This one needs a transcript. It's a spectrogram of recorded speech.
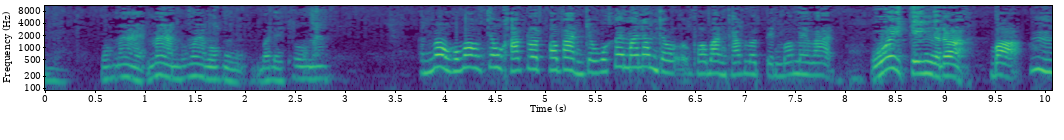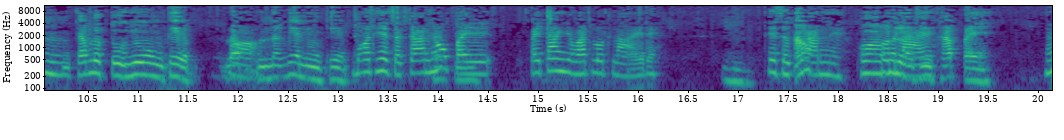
มบ่มามาบ่มาบ่ฮู้บ่ได้โทรมาอันเว่าก็เว่าเจ้าขับรถพอบ้านเจ้าบ่เคยมานํเจ้าพอบ้านขับรถเป็นบ่แม่วาดโอ้ยเก่งกะดอก บ่อืมขับรถตู้อยู่กรุงเทพรับบ่นักเรียนอยู่กรุงเทพบ่เทศกาลเฮาไปไปตั้งจังหวัดรถหลายเด้อืมเทศกาลนี่พ่อรเพิ่ถนหละลายสิขับไปหึ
